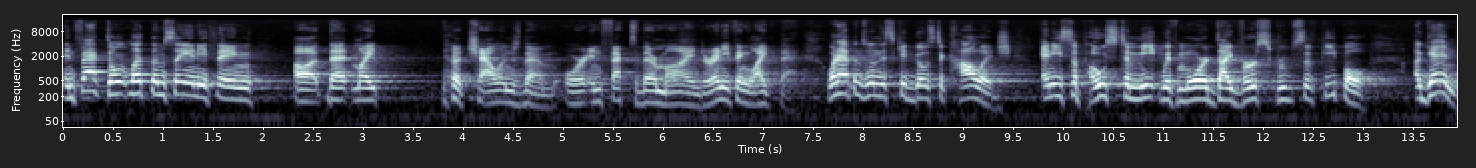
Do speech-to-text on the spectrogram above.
In fact, don't let them say anything uh, that might challenge them or infect their mind or anything like that. What happens when this kid goes to college and he's supposed to meet with more diverse groups of people. Again,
